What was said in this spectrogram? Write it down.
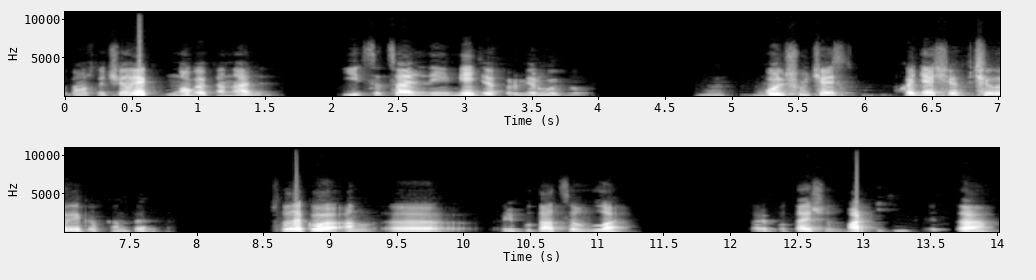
потому что человек многоканален. И социальные медиа формируют ну, большую часть входящего в человека в контент. Что такое э, репутация онлайн? Reputation marketing – это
